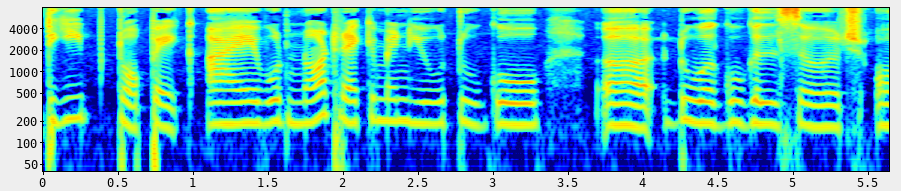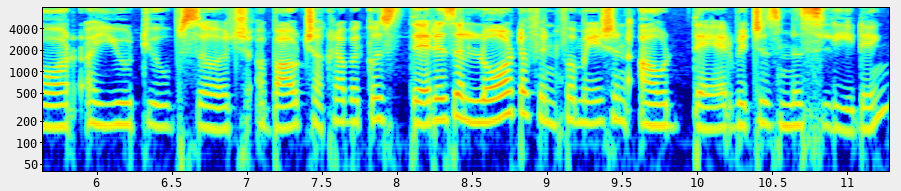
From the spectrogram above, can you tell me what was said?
deep topic. I would not recommend you to go uh, do a Google search or a YouTube search about chakra because there is a lot of information out there which is misleading.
